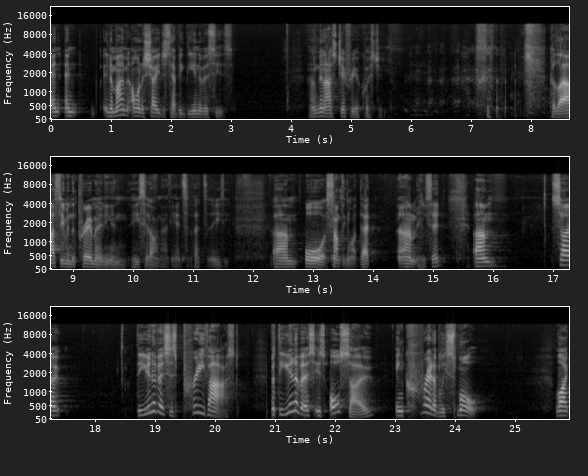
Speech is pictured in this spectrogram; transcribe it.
and, and in a moment I want to show you just how big the universe is. I'm going to ask Jeffrey a question. Because I asked him in the prayer meeting and he said, Oh, know the answer, that's easy. Um, or something like that, um, he said. Um, so the universe is pretty vast, but the universe is also incredibly small. Like,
